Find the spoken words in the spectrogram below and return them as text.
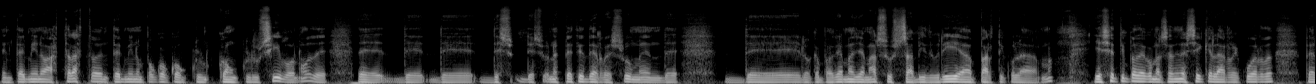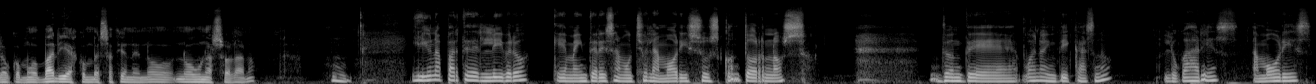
en términos abstractos, en términos un poco conclusivos, ¿no? de, de, de, de, una especie de resumen de, lo que podríamos llamar su sabiduría particular. ¿no? Y ese tipo de conversaciones sí que las recuerdo, pero como varias conversaciones, no, no una sola. ¿no? Hmm. Y hay una parte del libro que me interesa mucho el amor y sus contornos, donde, bueno, indicas, ¿no? Lugares, amores,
